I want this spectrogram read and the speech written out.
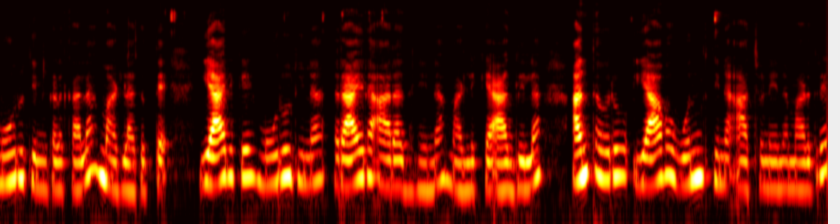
ಮೂರು ದಿನಗಳ ಕಾಲ ಮಾಡಲಾಗುತ್ತೆ. ಯಾರಿಗೆ ಮೂರು ದಿನ ರಾಯರ ಆರಾಧನೆಯನ್ನು ಮಾಡಲಿಕ್ಕೆ ಆಗಲಿಲ್ಲ, ಅಂಥವರು ಯಾವ ಒಂದು ದಿನ ಆಚರಣೆಯನ್ನು ಮಾಡಿದ್ರೆ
